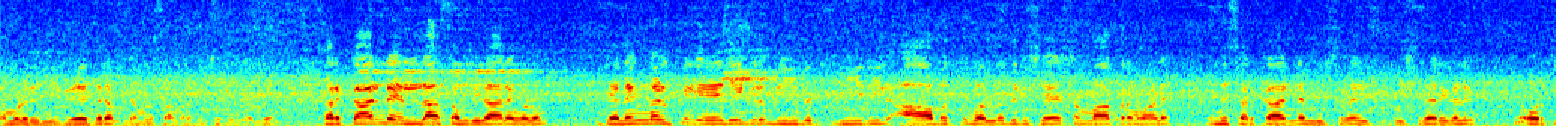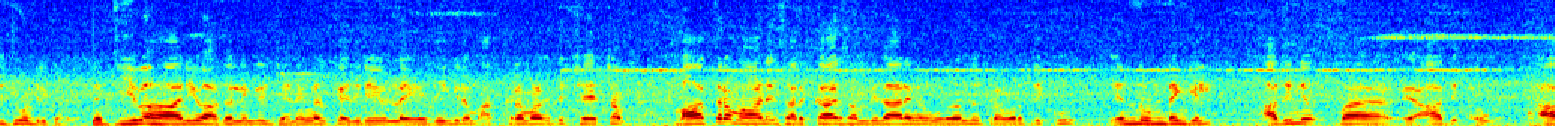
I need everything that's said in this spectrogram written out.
നമ്മളൊരു നിവേദനം നമ്മൾ സമർപ്പിച്ചിട്ടുണ്ട് സർക്കാരിന്റെ എല്ലാ സംവിധാനങ്ങളും ജനങ്ങൾക്ക് ഏതെങ്കിലും രീതിയിൽ ആപത്ത് വന്നതിന് ശേഷം മാത്രമാണ് ഇന്ന് സർക്കാരിന്റെ മിഷനറി മിഷനറികൾ പ്രവർത്തിച്ചുകൊണ്ടിരിക്കുന്നത്. ജീവഹാനിയോ അതല്ലെങ്കിൽ ജനങ്ങൾക്കെതിരെയുള്ള ഏതെങ്കിലും ആക്രമണത്തിന് ശേഷം മാത്രമാണ് സർക്കാർ സംവിധാനങ്ങൾ ഉണർന്ന് പ്രവർത്തിക്കൂ എന്നുണ്ടെങ്കിൽ അതിന് ആ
